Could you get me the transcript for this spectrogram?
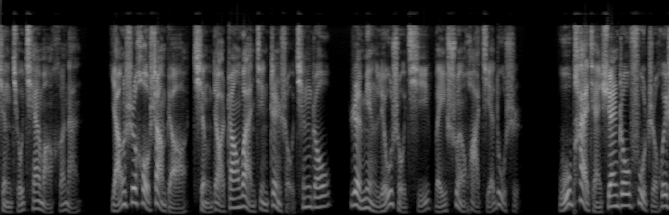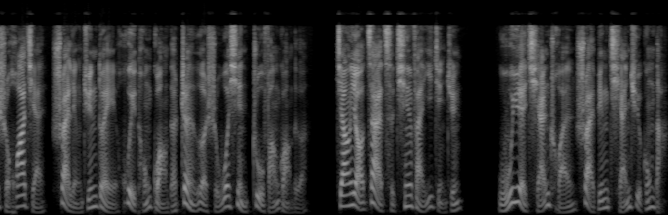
请求迁往河南。杨师厚上表请调张万进镇守青州，任命刘守奇为顺化节度使。吴派遣宣州副指挥使花钱率领军队会同广德镇遏使窝信驻防广德，将要再次侵犯伊锦军。吴越前船率兵前去攻打。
